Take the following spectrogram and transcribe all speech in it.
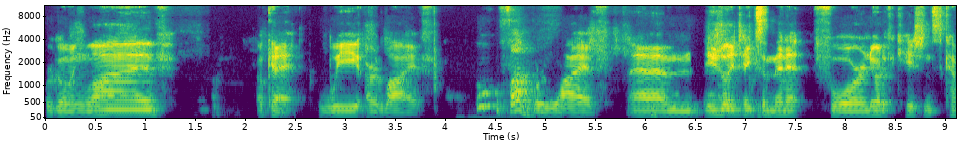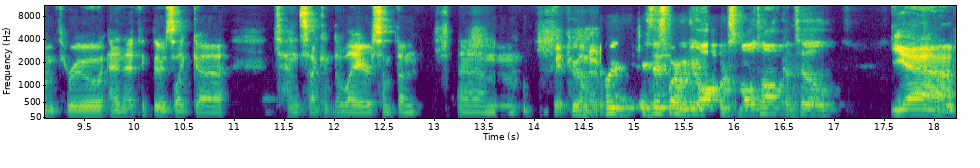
We're going live. Okay, we are live. Ooh, fun. We're live. Um, it usually takes a minute for notifications to come through, and I think there's like a 10 second delay or something. Um, wait for Is this where we do awkward small talk until? yeah.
